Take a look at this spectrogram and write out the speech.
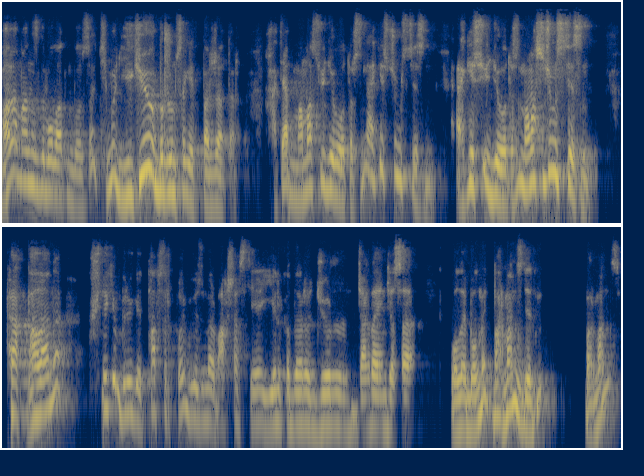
Бала маңызды болатын болса тем более екеуі бір жұмысқа кетіп бара жатыр. Хотя бы мамасы үйде отырсын әкесі жұмыс істесін. Әкесі үйде отырсын мамасы жұмыс істесін. Бірақ баланы күшті екен біреуге тапсырып қойып өзің барып ақша істе ел қыдыр жүр жағдайын жаса. Олай болмайды. Бармаңыз дедім. Бармаңыз.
